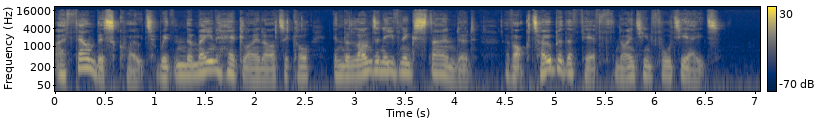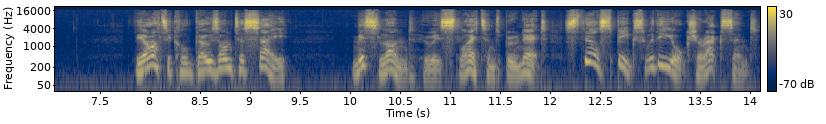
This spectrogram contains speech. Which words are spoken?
I found this quote within the main headline article in the London Evening Standard of October the 5th, 1948. The article goes on to say Miss Lund, who is slight and brunette, still speaks with a Yorkshire accent.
